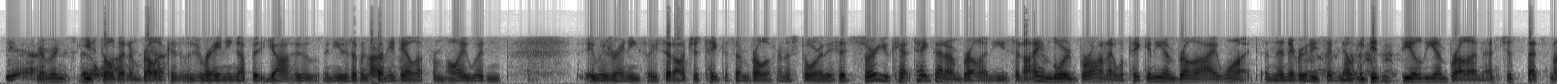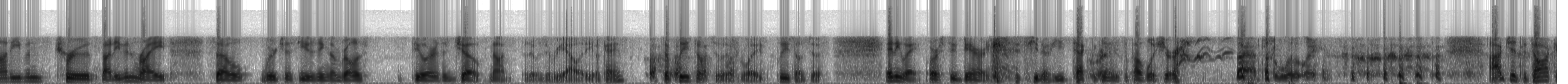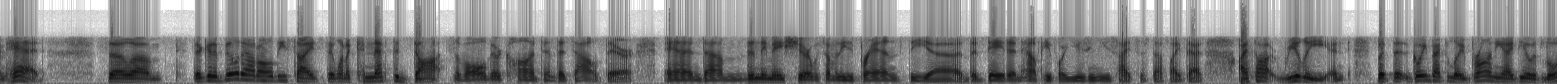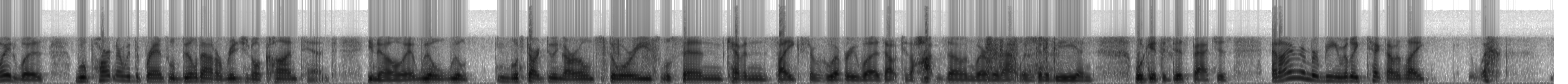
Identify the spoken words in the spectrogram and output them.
Yeah. Remember he stole that umbrella Yeah. because it was raining up at Yahoo, and he was up in Uh-huh. Sunnyvale up from Hollywood, and it was raining. So he said, "I'll just take this umbrella from the store." And they said, "Sir, you can't take that umbrella." And he said, "I am Lord Braun. I will take any umbrella I want." And then everybody said, "No, he didn't steal the umbrella, and that's just that's not even true. It's not even right." So we're just using umbrellas Steeler as a joke, not that it was a reality. Okay, so please don't sue us, Lloyd. Please don't sue us. Anyway, or sue Darren because you know he technically right. is the publisher. Absolutely. I'm just a talking head. So um, they're going to build out all these sites. They want to connect the dots of all their content that's out there, and um, then they may share with some of these brands the uh, the data and how people are using these sites and stuff like that. I thought really, and but the, going back to Lloyd Braun, the idea with Lloyd was we'll partner with the brands, we'll build out original content, you know, and we'll we'll we'll start doing our own stories. We'll send Kevin Sites or whoever he was out to the hot zone, wherever that was going to be, and we'll get the dispatches. And I remember being really ticked. I was like,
